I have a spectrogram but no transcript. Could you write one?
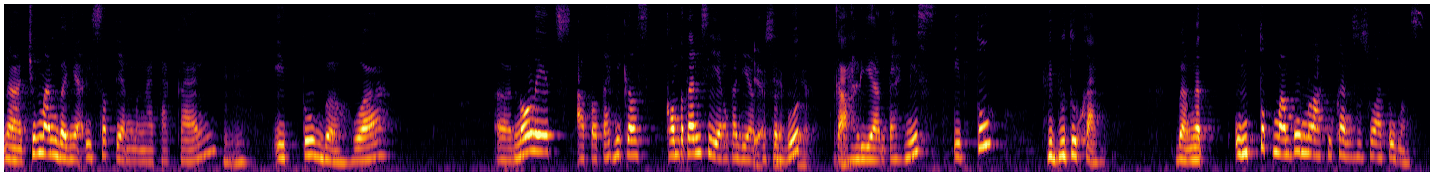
Nah, cuman banyak riset yang mengatakan itu bahwa uh, knowledge atau technical kompetensi yang tadi aku Iya, iya, sebut, iya. keahlian teknis itu dibutuhkan banget untuk mampu melakukan sesuatu, Mas.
